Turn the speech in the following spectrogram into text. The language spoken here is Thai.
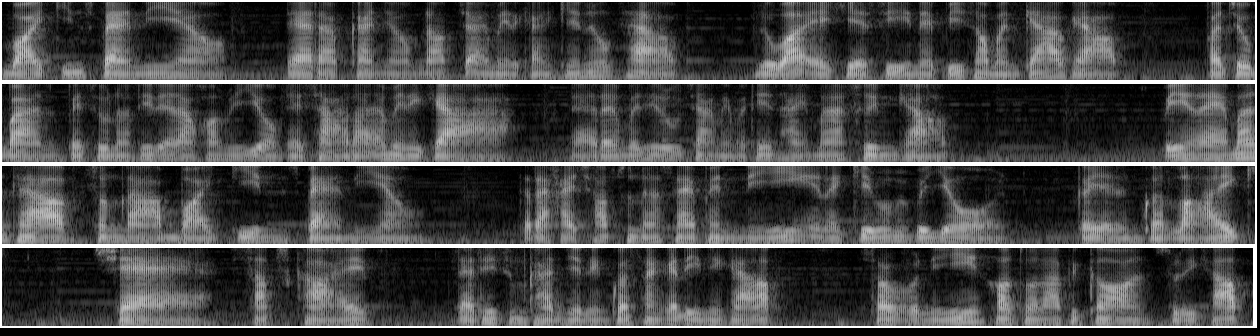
บอยกินสเปเนียลได้รับการยอมรับจากอเมริกันเคนนลค u บหรือว่า AKC ในปี 2009 ครับ ปัจจุบันเป็นสุนัขที่ได้รับความนิยมในสหรัฐอเมริกา และเริ่มเป็นที่รู้จักในประเทศไทยมากขึ้นครับ เป็นยังไงบ้างครับสำหรับบอยกินสเปเนียลแต่ถ้าใครชอบทุนักแสายพันนี้และคิดว่ามีประโยชน์ ก็อย่าลืมกดไลค์แชร์ Subscribe และที่สำคัญอย่าลืมกดสั่นกระดิ่งนะครับสำหรับวันนี้ขอตัวลาไปก่อน สวัสดีครับ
